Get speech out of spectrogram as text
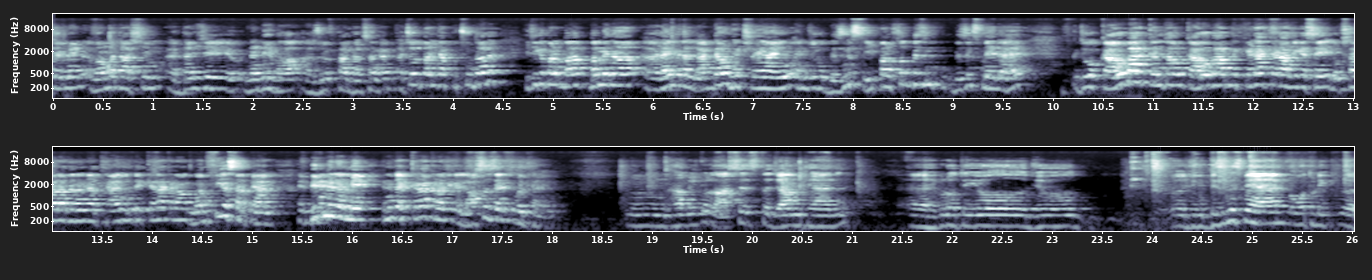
चेयरमैन मोहम्मद हाशिम दल जे नंढे भाउ ज़ुल्फ़ार दल सां अचो पाण खां पुछूं था त जेके पाण ॿ महीना अढाई महीना लॉकडाउन हेठि रहिया आहियूं ऐं जेको बिज़नेस हीअ पाण ख़ुदि बिज़नेसमैन आहे जेको कारोबार कनि था कारोबार में कहिड़ा कहिड़ा जेके से नुक़सानात हिननि जा थिया आहिनि उन मनफ़ी असर पिया ॿिनि महीननि में हिननि जा कहिड़ा कहिड़ा लॉसिस आहिनि उहे थिया आहिनि? हम्म, हाँ बिल्कुलु लासिस त जाम थिया आहिनि। हिकिड़ो त जो जेको बिज़नेस में उहो थोरी अ,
